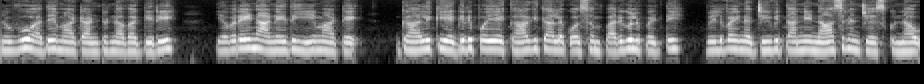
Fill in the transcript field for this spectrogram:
నువ్వు అదే మాట అంటున్నావా గిరి? ఎవరైనా అనేది ఈ మాటే. గాలికి ఎగిరిపోయే కాగితాల కోసం పరుగులు పెట్టి విలువైన జీవితాన్ని నాశనం చేసుకున్నావు.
